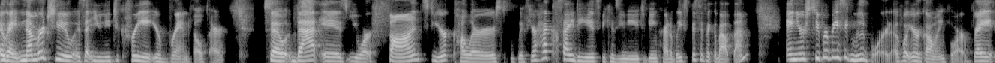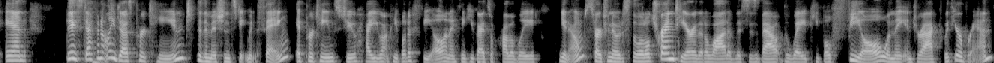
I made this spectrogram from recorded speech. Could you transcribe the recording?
Okay. Number two is that you need to create your brand filter. So that is your fonts, your colors with your hex IDs because you need to be incredibly specific about them and your super basic mood board of what you're going for, right? And this definitely does pertain to the mission statement thing. It pertains to how you want people to feel. And I think you guys will probably, you know, start to notice the little trend here that a lot of this is about the way people feel when they interact with your brand.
